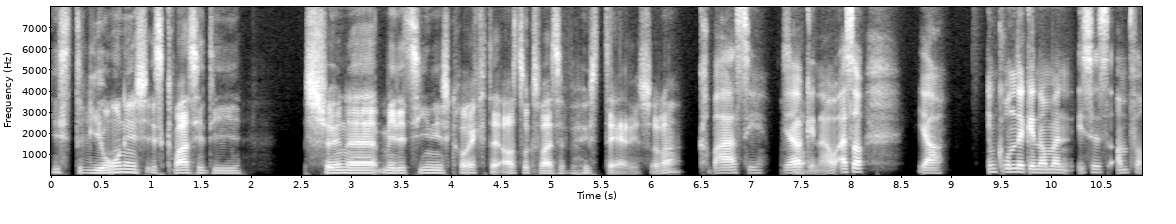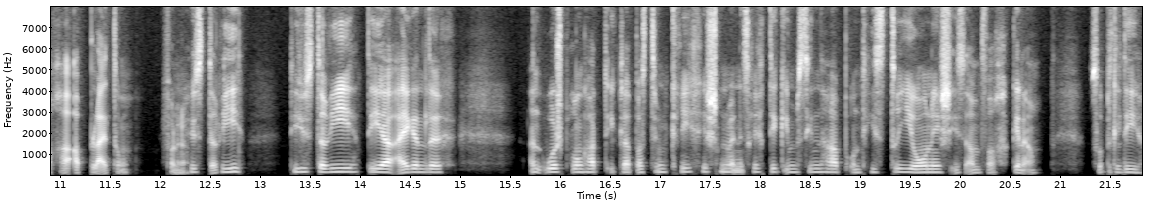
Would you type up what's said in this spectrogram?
histrionisch ist quasi die schöne, medizinisch korrekte Ausdrucksweise für hysterisch, oder? Quasi, ja, So, genau. Also, ja, im Grunde genommen ist es einfach eine Ableitung von ja. Hysterie. Die Hysterie, die ja eigentlich einen Ursprung hat, ich glaube, aus dem Griechischen, wenn ich es richtig im Sinn habe. Und histrionisch ist einfach, genau, so ein bisschen die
